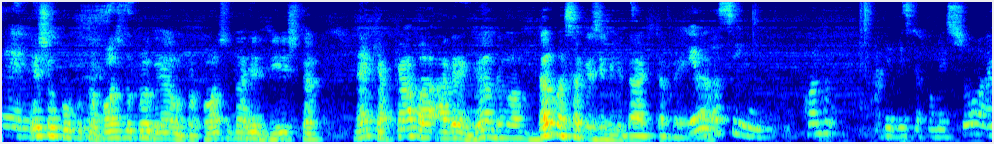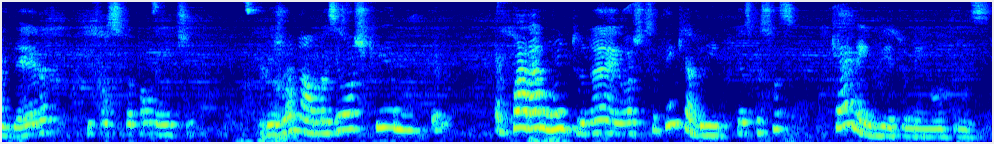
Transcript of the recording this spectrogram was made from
é, Esse é um pouco o propósito do programa, o propósito da revista, né? Que acaba agregando, uma- dando essa visibilidade também. Eu, né? assim, quando a revista começou, a ideia era que fosse totalmente regional, mas eu acho que é, é parar muito, né? Eu acho que você tem que abrir, porque as pessoas querem ver também outras.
